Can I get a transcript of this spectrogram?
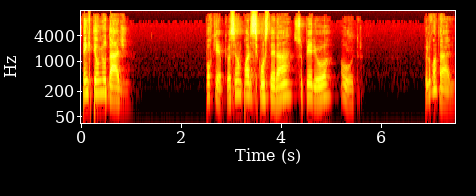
Tem que ter humildade. Por quê? Porque você não pode se considerar superior ao outro. Pelo contrário,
